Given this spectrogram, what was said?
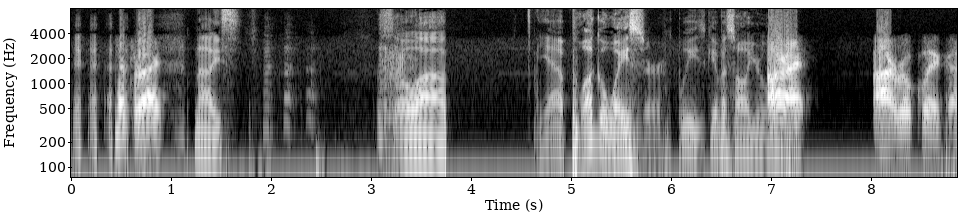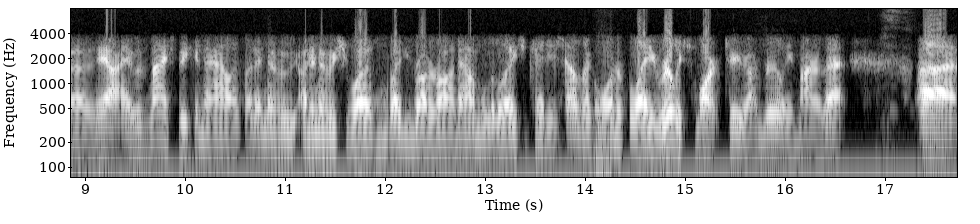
That's right. nice. So, uh, yeah, plug away, sir. Please give us all your. All right. All right, real quick. Uh, yeah, it was nice speaking to Alice. I didn't know who I didn't know who she was. I'm glad you brought her on. Now I'm a little educated. She sounds like a wonderful lady. Really smart too. I really admire that. Uh,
